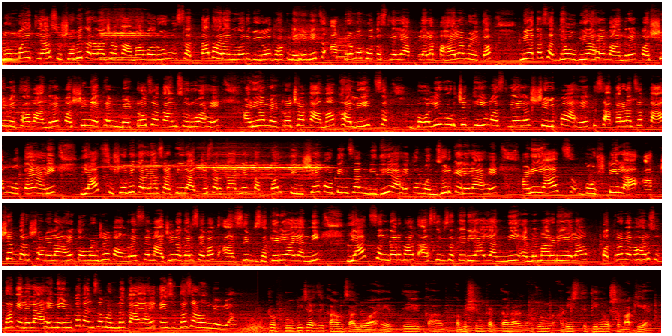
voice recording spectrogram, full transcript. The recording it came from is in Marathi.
मुंबईतल्या सुशोभीकरणाच्या कामावरून सत्ताधाऱ्यांवर विरोधक नेहमीच आक्रमक होत असलेले आपल्याला पाहायला मिळतं. मी आता सध्या उभी आहे वांद्रे पश्चिम इथं. वांद्रे पश्चिम येथे मेट्रोचं काम सुरू आहे आणि या मेट्रोच्या कामाखालीच बॉलिवूडची थीम असलेलं शिल्प आहे. ते साकारण्याचं काम होत आहे आणि याच सुशोभीकरणासाठी राज्य सरकारने तब्बल तीनशे कोटींचा निधी आहे तो मंजूर केलेला आहे आणि याच गोष्टीला आक्षेप दर्शवलेला आहे. तो म्हणजे काँग्रेसचे माजी नगरसेवक आसिफ झकेरिया यांनी याच संदर्भात आसिफ झकेरिया यांनी एम एम आर डी एला पत्रव्यवहार सुद्धा केलेला आहे. नेमकं त्यांचं म्हणणं काय आहे ते सुद्धा जाणून घेऊया. मेट्रो टू बीच्या जे काम चालू आहे ते कमिशन करताना अजून अडीच ते तीन वर्ष बाकी आहे.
